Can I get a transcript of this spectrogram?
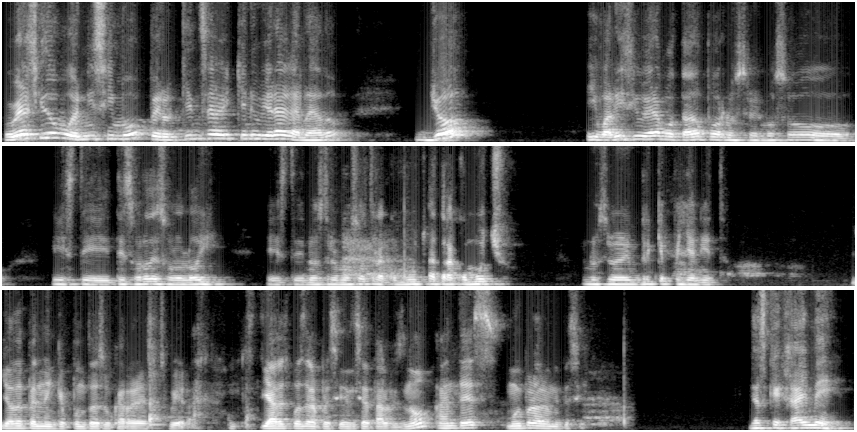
Hubiera sido buenísimo, pero quién sabe quién hubiera ganado. Yo, igual y si hubiera votado por nuestro hermoso este, tesoro de Sololoy, este, nuestro hermoso atraco mucho, nuestro Enrique Peña Nieto. Yo depende en qué punto de su carrera estuviera. Ya después de la presidencia, tal vez no. Antes, muy probablemente sí. Es que Jaime,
